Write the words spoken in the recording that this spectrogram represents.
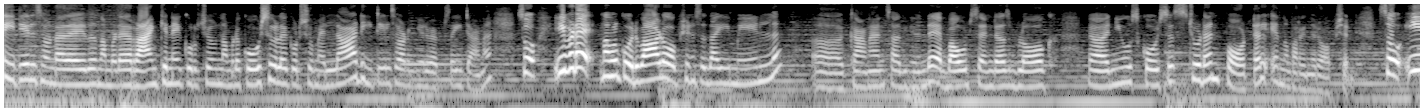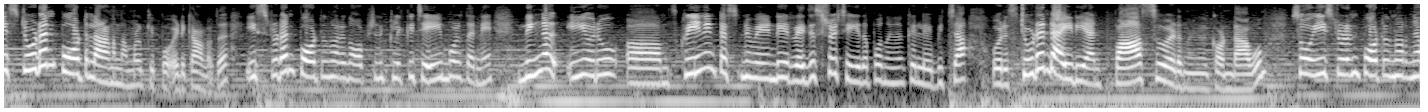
ഡീറ്റെയിൽസും ഉണ്ട്. അതായത് നമ്മുടെ റാങ്കിനെ കുറിച്ചും നമ്മുടെ കോഴ്സുകളെ കുറിച്ചും എല്ലാ ഡീറ്റെയിൽസും അടങ്ങിയ ഒരു വെബ്സൈറ്റ് ആണ്. സോ ഇവിടെ നമുക്ക് ഒരുപാട് ഓപ്ഷൻസ് ഇതാ ഈ മെയിലിൽ കാണാൻ സാധിക്കുന്നുണ്ട്. About centres blog news course student portal എന്ന് പറയുന്നൊരു ഓപ്ഷൻ സോ ഈ സ്റ്റുഡന്റ് പോർട്ടലാണ് നമ്മൾക്കിപ്പോൾ എടുക്കാനുള്ളത്. ഈ സ്റ്റുഡന്റ് പോർട്ടൽ എന്ന് പറയുന്ന ഓപ്ഷൻ ക്ലിക്ക് ചെയ്യുമ്പോൾ തന്നെ നിങ്ങൾ ഈ ഒരു സ്ക്രീനിങ് ടെസ്റ്റിന് വേണ്ടി രജിസ്റ്റർ ചെയ്തപ്പോൾ നിങ്ങൾക്ക് ലഭിച്ച ഒരു student I D and password നിങ്ങൾക്ക് ഉണ്ടാവും. സോ ഈ സ്റ്റുഡന്റ് പോർട്ടൽ എന്ന് പറഞ്ഞ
